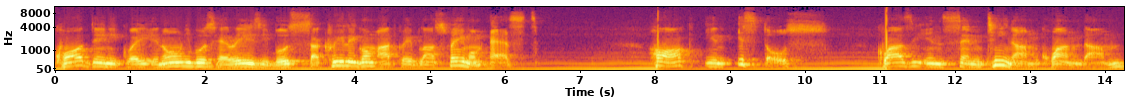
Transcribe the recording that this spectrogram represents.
quodenique in omnibus heresibus sacrilegum atque blasphemum est hoc in istos quasi in sentinam quandam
